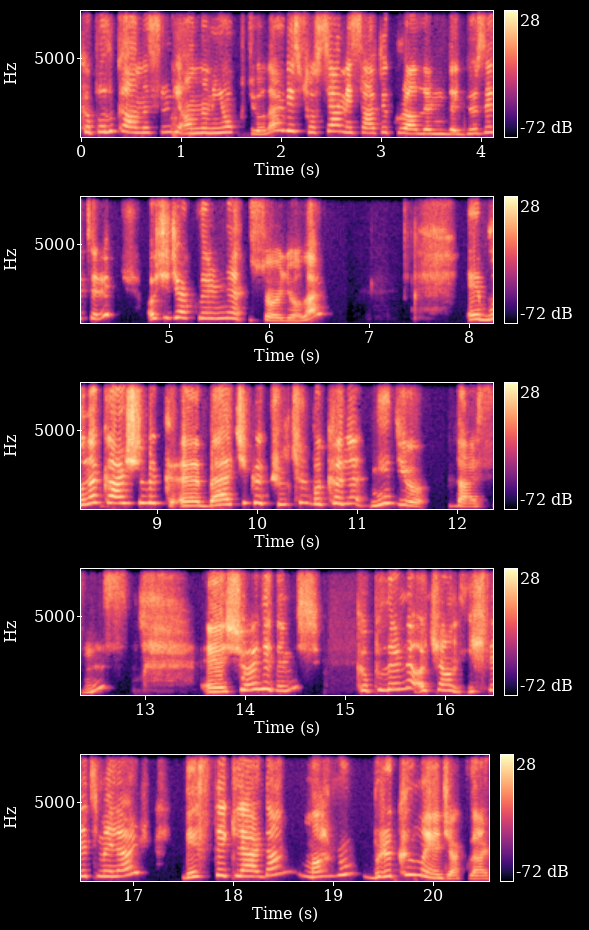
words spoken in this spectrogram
kapalı kalmasının bir anlamı yok diyorlar ve sosyal mesafe kurallarını da gözeterek açacaklarını söylüyorlar. E, buna karşılık e, Belçika Kültür Bakanı ne diyor dersiniz? E, şöyle demiş, kapılarını açan işletmeler desteklerden mahrum bırakılmayacaklar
